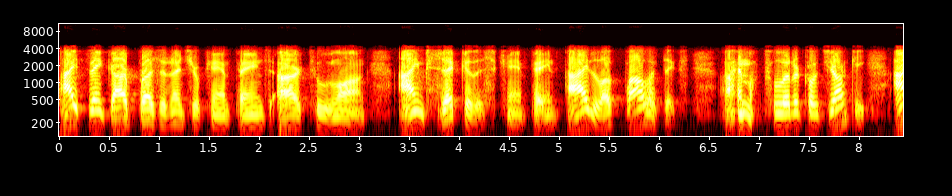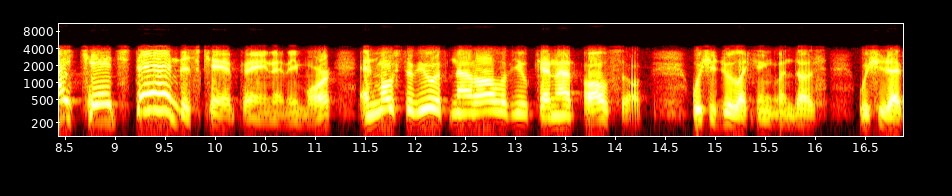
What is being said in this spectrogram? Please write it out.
I think our presidential campaigns are too long. I'm sick of this campaign. I love politics. I'm a political junkie. I can't stand this campaign anymore, and most of you, if not all of you, cannot also. We should do like England does. We should have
